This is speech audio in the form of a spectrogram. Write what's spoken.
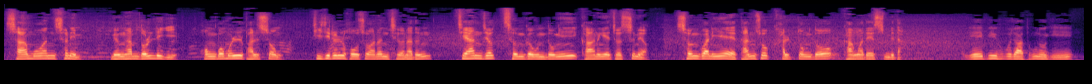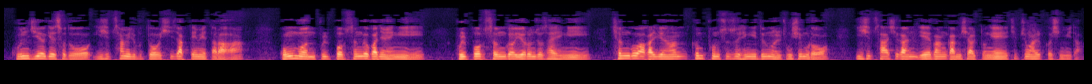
사무원 선임, 명함 돌리기, 홍보물 발송, 지지를 호소하는 전화 등 제한적 선거 운동이 가능해졌으며 선관위의 단속 활동도 강화됐습니다. 예비 후보자 등록이 군 지역에서도 23일부터 시작됨에 따라 공무원 불법 선거 관여 행위, 불법 선거 여론조사 행위, 선거와 관련한 금품 수수 행위 등을 중심으로 24시간 예방 감시 활동에 집중할 것입니다.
